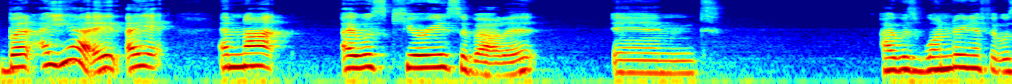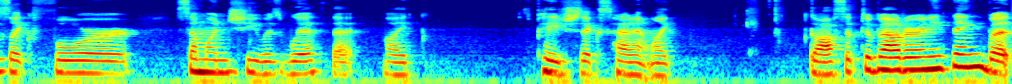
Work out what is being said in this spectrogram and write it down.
But I, yeah, I, I am not. I was curious about it, and I was wondering if it was like for someone she was with that like Page Six hadn't like gossiped about or anything. But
